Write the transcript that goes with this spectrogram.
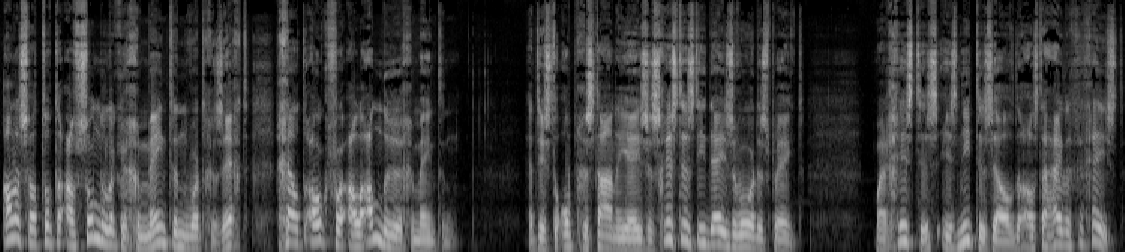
Alles wat tot de afzonderlijke gemeenten wordt gezegd, geldt ook voor alle andere gemeenten. Het is de opgestane Jezus Christus die deze woorden spreekt. Maar Christus is niet dezelfde als de Heilige Geest.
